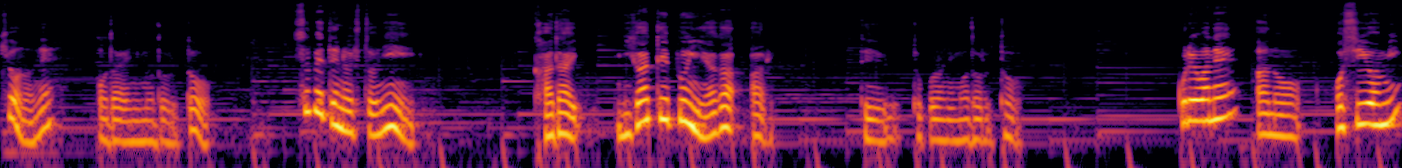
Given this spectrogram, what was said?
今日のねお題に戻ると全ての人に課題。苦手分野があるっていうところに戻るとこれはねあの星読み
